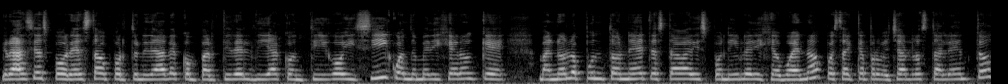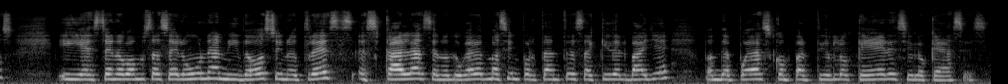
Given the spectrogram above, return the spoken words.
Gracias por esta oportunidad de compartir el día contigo. Y sí, cuando me dijeron que manolo.net estaba disponible, dije, bueno, pues hay que aprovechar los talentos y este no vamos a hacer una ni dos, sino tres escalas en los lugares más importantes aquí del valle donde puedas compartir lo que eres y lo que haces.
